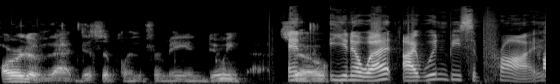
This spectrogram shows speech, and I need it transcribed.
part of that discipline for me in doing that. So, and you know what? I wouldn't be surprised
